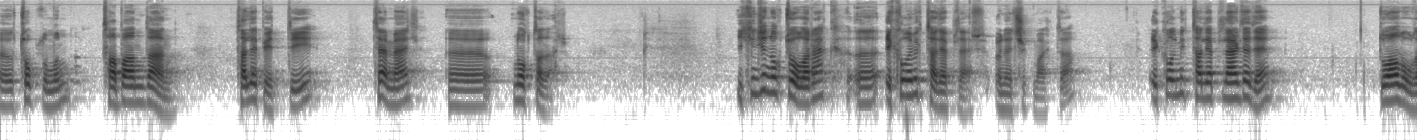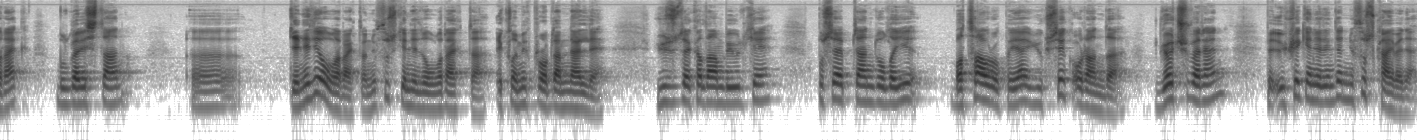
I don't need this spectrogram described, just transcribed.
e, toplumun tabandan talep ettiği temel e, noktalar. İkinci nokta olarak e, ekonomik talepler öne çıkmakta. Ekonomik taleplerde de doğal olarak Bulgaristan e, geneli olarak da, nüfus geneli olarak da ekonomik problemlerle yüzde kalan bir ülke. Bu sebepten dolayı Batı Avrupa'ya yüksek oranda göç veren ve ülke genelinde nüfus kaybeden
